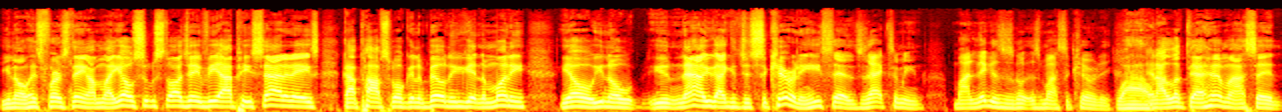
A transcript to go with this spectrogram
You know, his first thing, I'm like, yo, Superstar Jay VIP Saturdays, got Pop Smoke in the building, you getting the money. Yo, you know, you now you gotta get your security. He said, Zach to me, my niggas is, gonna- is my security. Wow. And I looked at him and I said,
